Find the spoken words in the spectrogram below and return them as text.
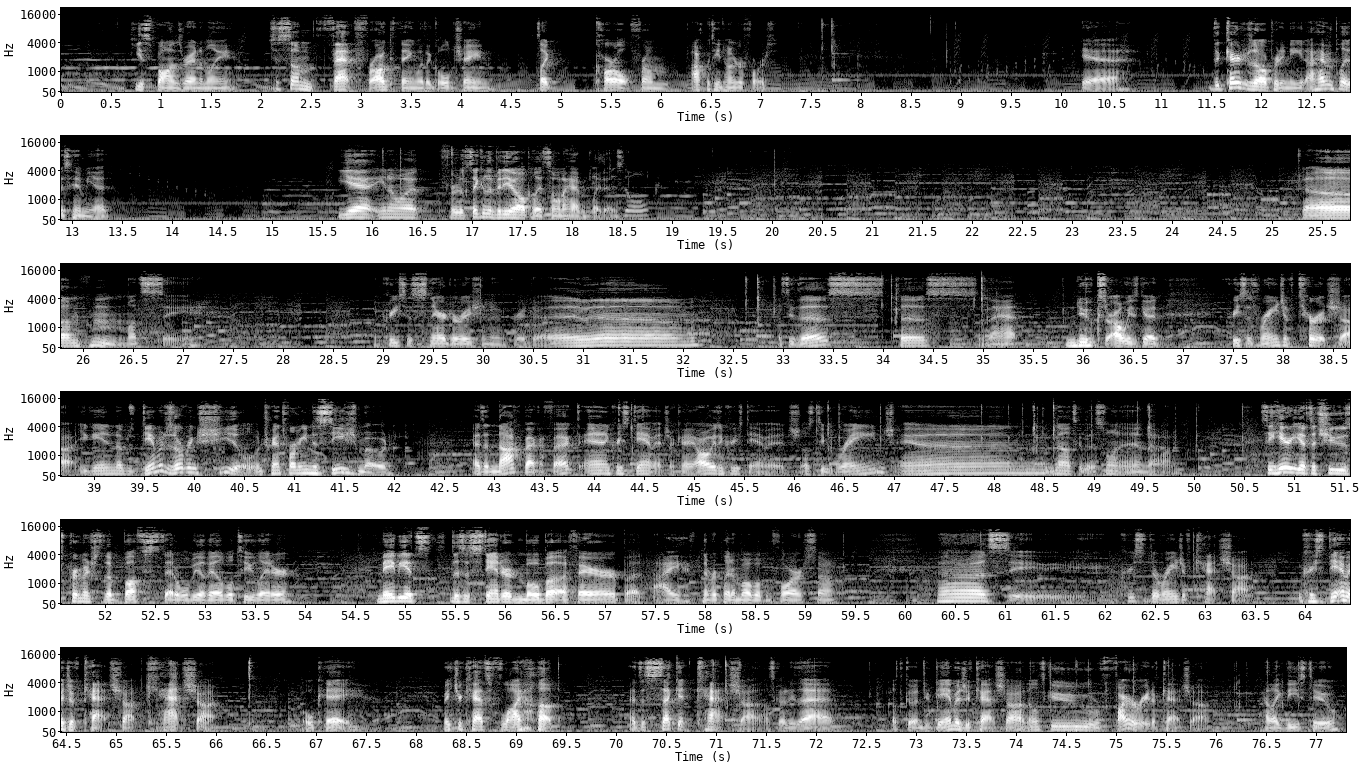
He spawns randomly. Just some fat frog thing with a gold chain. It's like Carl from Aqua Teen Hunger Force. Yeah. The characters are all pretty neat. I haven't played as him yet. Yeah, you know what? For the sake of the video, I'll play someone I haven't played as. Um, hmm, let's see. Increases snare duration of grid. Um, let's do this, this, that. Nukes are always good. Increases range of turret shot. You gain a damage absorbing shield when transforming into siege mode. As a knockback effect and increase damage. Okay, always increase damage. Let's do range and no, let's get this one and that one. See here, you have to choose pretty much the buffs that will be available to you later. Maybe it's this is standard MOBA affair, but I've never played a MOBA before, so. Uh, let's see. Increases the range of cat shot. Increase damage of cat shot. Cat shot. Okay. Make your cats fly up. As a second cat shot. Let's go do that. Let's go and do damage of cat shot. And let's do fire rate of cat shot. I like these two.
